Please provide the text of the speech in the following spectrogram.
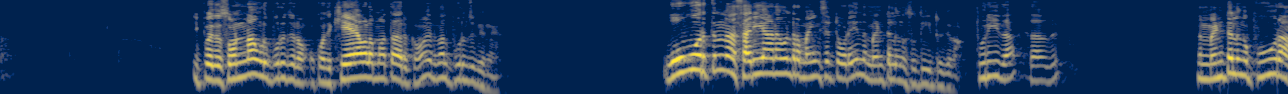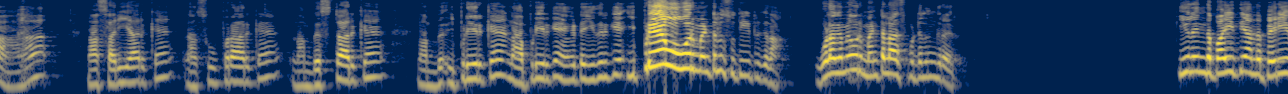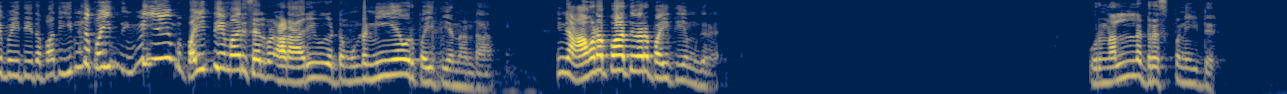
இப்போ இதை சொன்னால் உங்களுக்கு புரிஞ்சிடும் கொஞ்சம் கேவலமாக தான் இருக்கும். இருந்தாலும் புரிஞ்சுக்கோங்க. ஒவ்வொருத்தரும் நான் சரியானவன்ற மைண்ட் செட்டோடய இந்த மென்டலுங்க சுற்றிட்டு இருக்குதான். புரியுதா? ஏதாவது? இந்த மென்டலுங்க பூரா நான் சரியாக இருக்கேன் நான் சூப்பராக இருக்கேன் நான் பெஸ்ட்டாக இருக்கேன் நான் பெ- இப்படி இருக்கேன் நான் அப்படி இருக்கேன் என்கிட்ட இது இருக்கேன் இப்படியே ஒவ்வொரு மென்டலும் சுற்றிட்டு இருக்குதான். உலகமே ஒரு மென்டல் ஹாஸ்பிட்டலுங்கிறார். இதில் இந்த பைத்தியம் அந்த பெரிய பைத்தியத்தை பார்த்து இந்த பைத்தியம் இவன் பைத்தியம் மாதிரி செயல்பட ஆட அறிவு கட்ட முண்டை நீயே ஒரு பைத்தியம் தான்டா. இன்னும் அவனை பார்த்து வேற பைத்தியம்ங்கிற. ஒரு நல்ல ட்ரெஸ் பண்ணிக்கிட்டு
